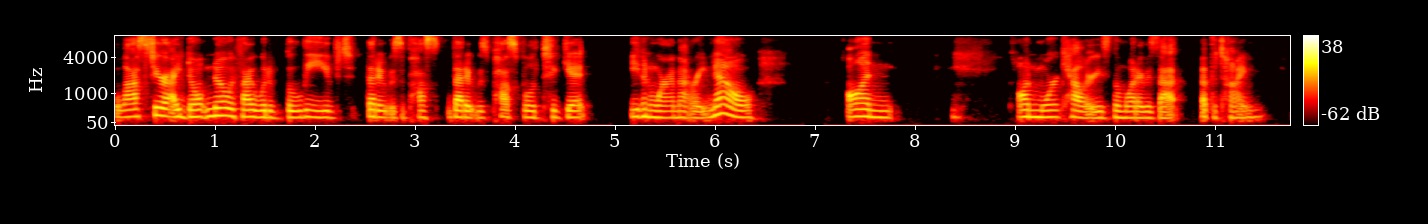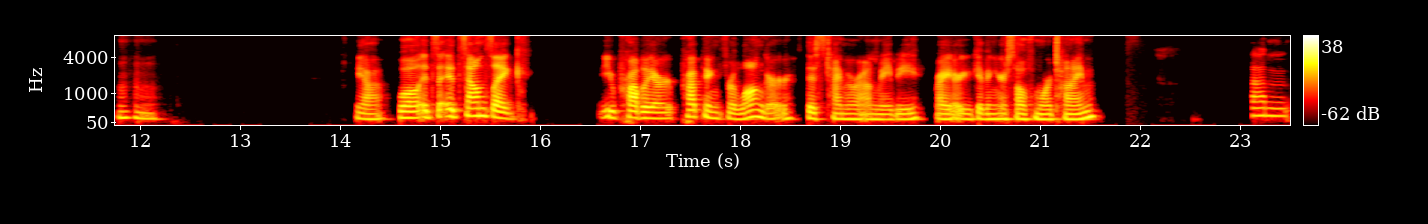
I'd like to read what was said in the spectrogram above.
last year, I don't know if I would have believed that it was a poss- that it was possible to get even where I'm at right now on on more calories than what I was at at the time. Mm-hmm. Yeah. Well, it's it sounds like you probably are prepping for longer this time around, maybe, right? Are you giving yourself more time? Um,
